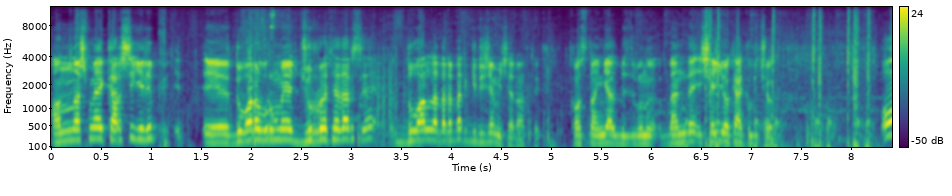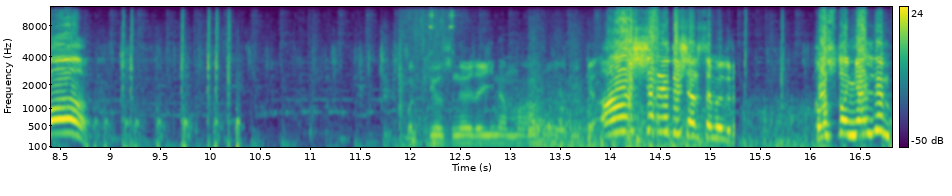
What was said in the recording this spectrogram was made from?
anlaşmaya karşı gelip e, duvara vurmaya cüret ederse duvarla beraber gireceğim içeri artık. Kostan gel biz bunu bende şey yok ha kılıç yok. Oo! Bakıyorsun öyle yine mavi Aa aşağıya düşersem ölürüm. Koston geldim.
